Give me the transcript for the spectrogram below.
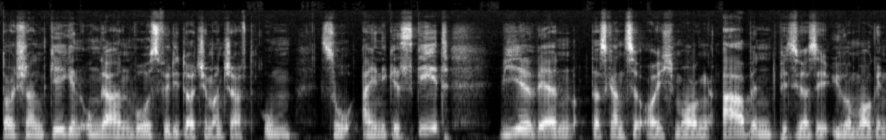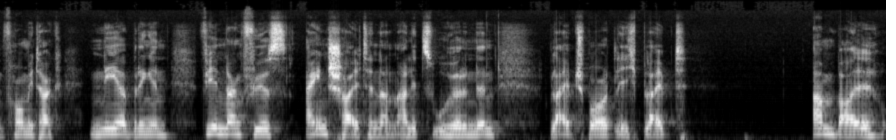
Deutschland gegen Ungarn, wo es für die deutsche Mannschaft um so einiges geht. Wir werden das Ganze euch morgen Abend bzw. übermorgen Vormittag näher bringen. Vielen Dank fürs Einschalten an alle Zuhörenden. Bleibt sportlich, bleibt am Ball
